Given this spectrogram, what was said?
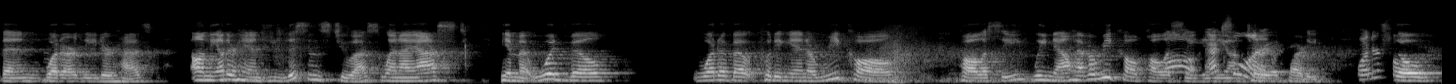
than what our leader has? On the other hand, he listens to us. When I asked him at Woodville, what about putting in a recall policy? We now have a recall policy oh, in the Ontario Party. Wonderful. So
